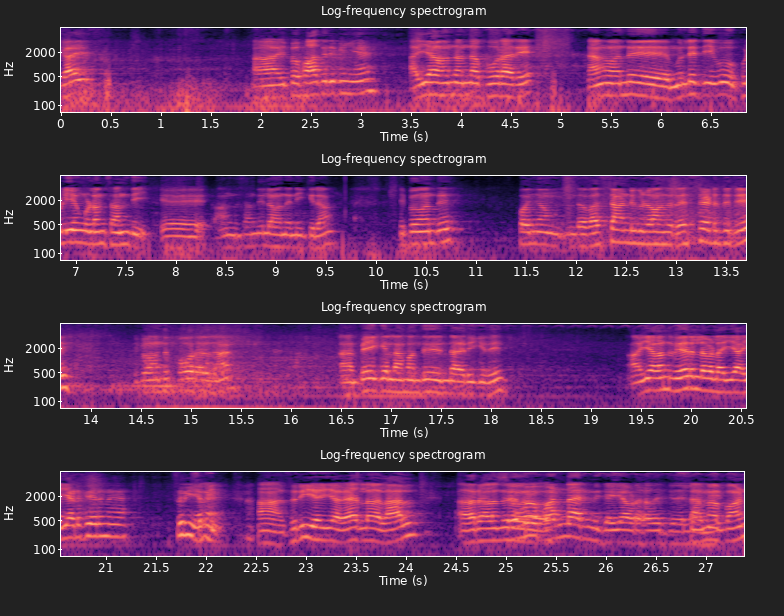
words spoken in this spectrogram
கைஸ் இப்போ பார்த்துருப்பீங்க ஐயா வந்து அந்த போறாரு. நாங்க வந்து முல்லைத்தீவு புளியங்குளம் சந்தி அந்த சந்தில வந்து நிக்கிறோம். இப்போ வந்து கொஞ்சம் இந்த பஸ் ஸ்டாண்டுக்குள்ள வந்து ரெஸ்ட் எடுத்துட்டு இப்போ வந்து போறது தான் பேக் எல்லாம் வந்து இந்த இருக்குது. ஐயா வந்து வேற லெவல் ஐயா. ஐயாட பேர் என்ன? ஸ்ரீ? ஆ ஸ்ரீ ஐயா வேற லெவல் ஆள். அவரை வந்து பண்ணா இருந்துச்சு ஐயாவோட கதைச்சது எல்லாமே. fun.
